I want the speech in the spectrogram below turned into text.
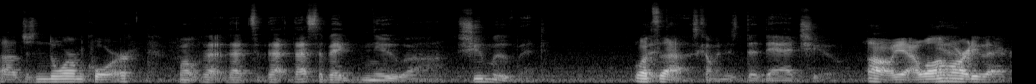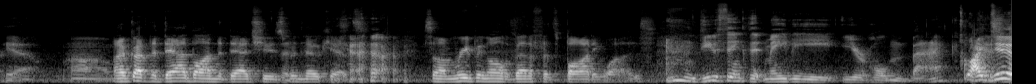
uh, just normcore. Well, that that's that that's the big new uh, shoe movement. What's that? That's coming is the dad shoe. Oh yeah, well I'm already there. Yeah. Um, I've got the dad bod and the dad shoes, the- but no kids. So I'm reaping all the benefits body wise. do you think that maybe you're holding back? I do.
